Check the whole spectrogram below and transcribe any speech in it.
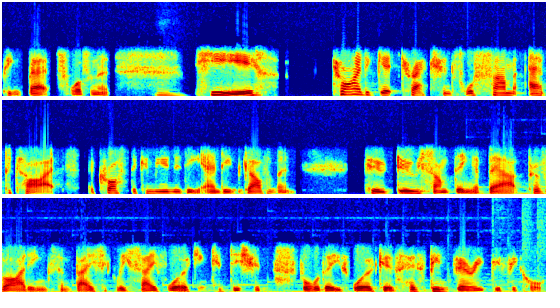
pink batts, wasn't it? Mm. Here, trying to get traction for some appetite across the community and in government to do something about providing some basically safe working conditions for these workers has been very difficult.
